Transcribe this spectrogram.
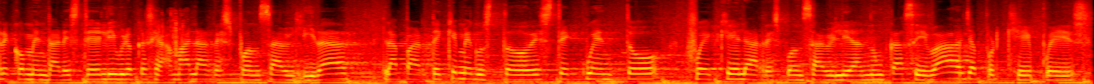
recomendar este libro que se llama La responsabilidad. La parte que me gustó de este cuento fue que la responsabilidad nunca se vaya porque pues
